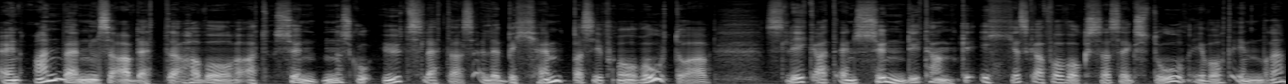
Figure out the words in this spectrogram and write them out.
En anvendelse av dette har vært at syndene skulle utslettes eller bekjempes ifra rota av, slik at en syndig tanke ikke skal få vokse seg stor i vårt indre.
